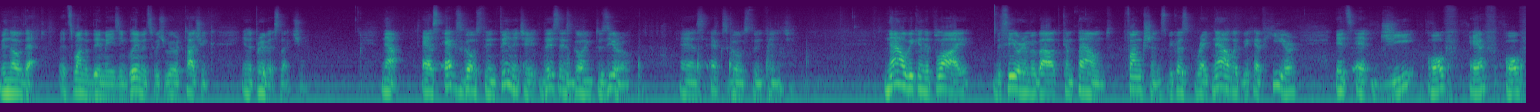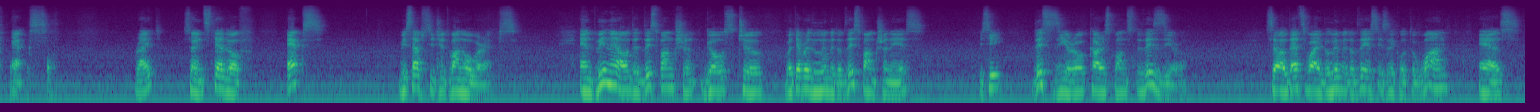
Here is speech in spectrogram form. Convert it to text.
We know that. It's one of the amazing limits which we were touching in the previous lecture. Now, as x goes to infinity, this is going to 0. as x goes to infinity. Now we can apply the theorem about compound functions because right now what we have here it's a g of f of x right? So instead of x we substitute 1 over x. And we know that this function goes to whatever the limit of this function is. You see this 0 corresponds to this 0 so that's why the limit of this is equal to 1 as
